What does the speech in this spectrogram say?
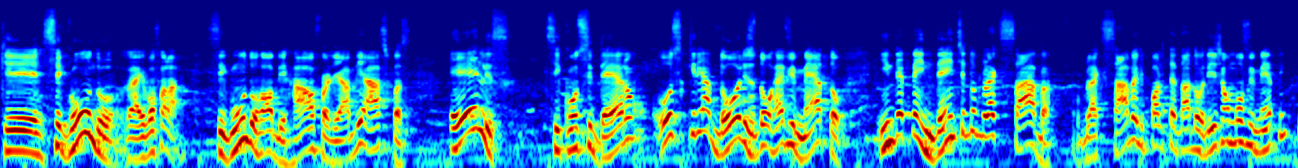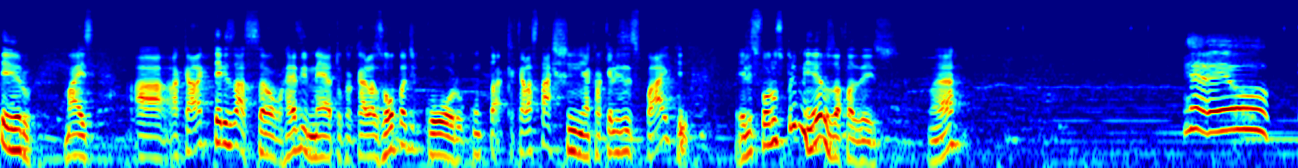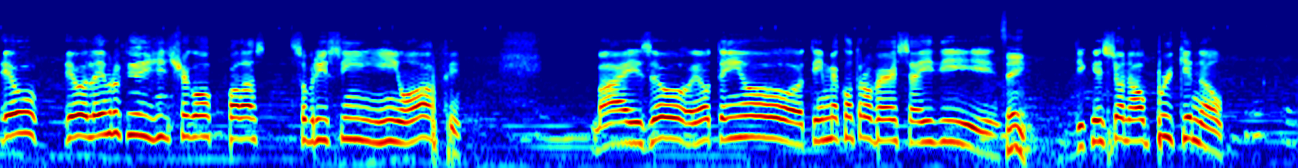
que, segundo, aí eu vou falar, segundo Rob Halford, abre aspas, eles se consideram os criadores do heavy metal, independente do Black Sabbath. O Black Sabbath ele pode ter dado origem ao movimento inteiro, mas a, a caracterização heavy metal com aquelas roupas de couro, com, ta- com aquelas taxinhas, com aqueles spike, eles foram os primeiros a fazer isso, né? É, eu, eu, eu lembro que a gente chegou a falar sobre isso em, em off, mas eu, eu tenho, eu tenho minha controvérsia aí de, Sim. de questionar o porquê não.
